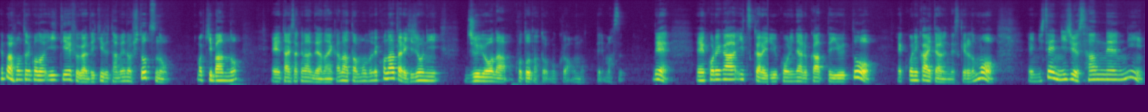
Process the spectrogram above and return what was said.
やっぱり本当にこの ETF ができるための一つの、まあ、基盤の、えー、対策なんではないかなと思うのでこのあたり非常に重要なことだと僕は思っています。で、これがいつから有効になるかっていうと、えここに書いてあるんですけれども、え2023年に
